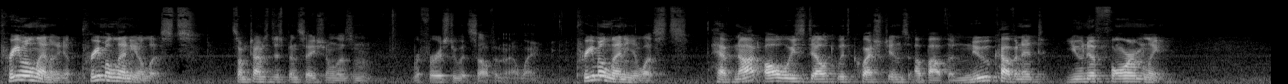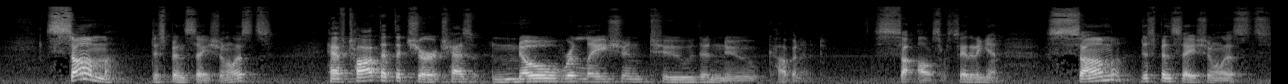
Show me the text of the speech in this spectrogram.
Premillennial, premillennialists, sometimes dispensationalism refers to itself in that way. Premillennialists have not always dealt with questions about the new covenant uniformly. Some dispensationalists have taught that the church has no relation to the new covenant. So, I'll say that again. Some dispensationalists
